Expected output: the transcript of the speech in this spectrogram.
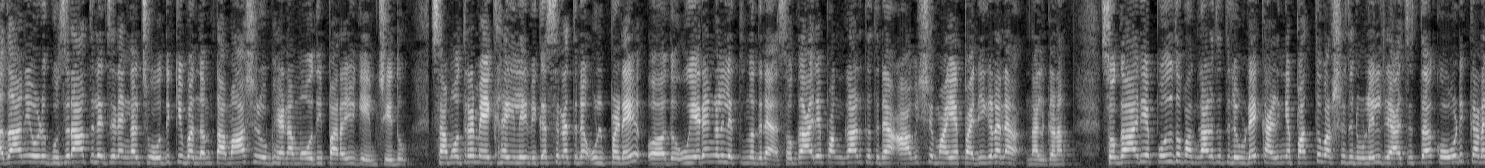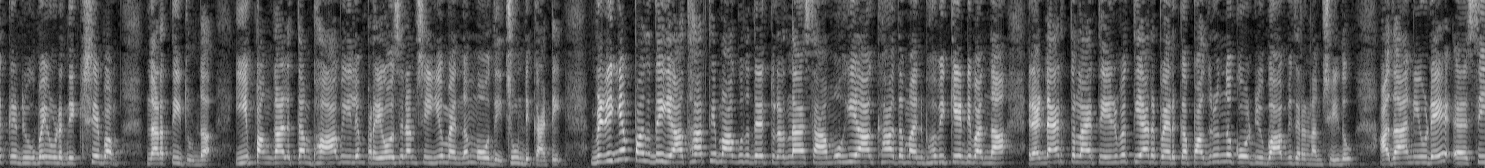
അദാനിയോട് ഗുജറാത്തിലെ ജനങ്ങൾ ചോദിക്കുമെന്നും തമാശ രൂപേണ മോദി പറയുകയും ചെയ്തു. സമുദ്ര മേഖലയിലെ വികസനത്തിന് ഉൾപ്പെടെ ഉയരങ്ങളിലെത്തുന്നതിന് സ്വകാര്യ പങ്കാളിത്തത്തിന് ആവശ്യമായ പരിഗണന നൽകണം. സ്വകാര്യ പൊതു പങ്കാളിത്തത്തിലൂടെ കഴിഞ്ഞ പത്ത് വർഷത്തിനുള്ളിൽ രാജ്യത്ത് കോടിക്കണക്കിന് രൂപയുടെ നിക്ഷേപം നടത്തിയിട്ടുണ്ട്. ഈ പങ്കാളിത്തം ഭാവിയിലും പ്രയോജനം ചെയ്യുമെന്നും മോദി ചൂണ്ടിക്കാട്ടി. വിഴിഞ്ഞം പദ്ധതി യാഥാർത്ഥ്യമാകുന്നതിനെ തുടർന്ന് സാമൂഹ്യാഘാതം അനുഭവിക്കേണ്ടി രണ്ടായിരത്തി തൊള്ളായിരത്തി എഴുപത്തിയാറ് പേർക്ക് പതിനൊന്ന് കോടി രൂപ വിതരണം ചെയ്തു. അദാനിയുടെ സി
